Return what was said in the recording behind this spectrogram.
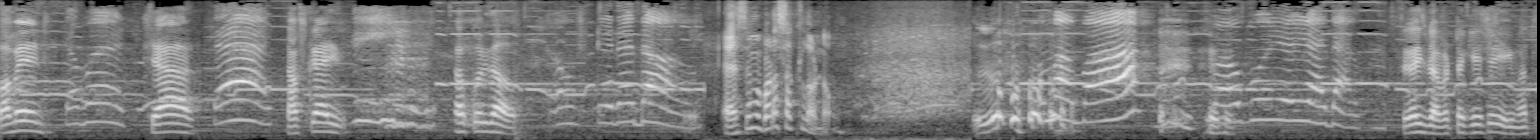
কমেন্ট শেয়ার সাবস্ক্রাইব সব করে দাও ऐसे में बड़ा सख्त लौंडा हूं ব্যাপারটা কি হয়েছে? এইমাত্র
